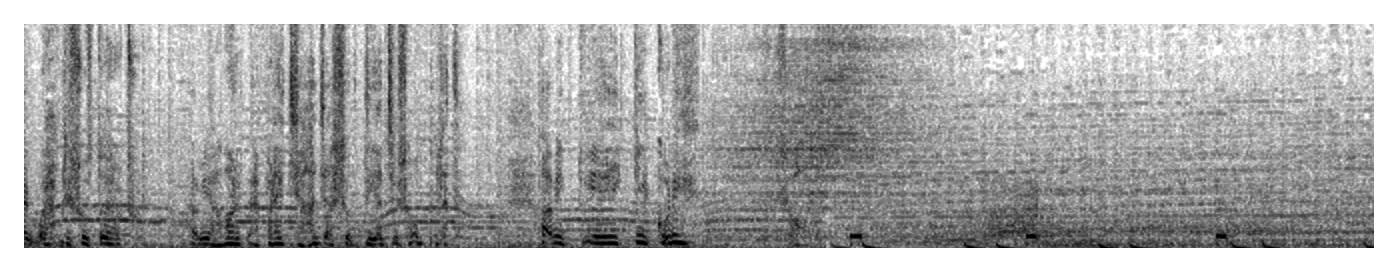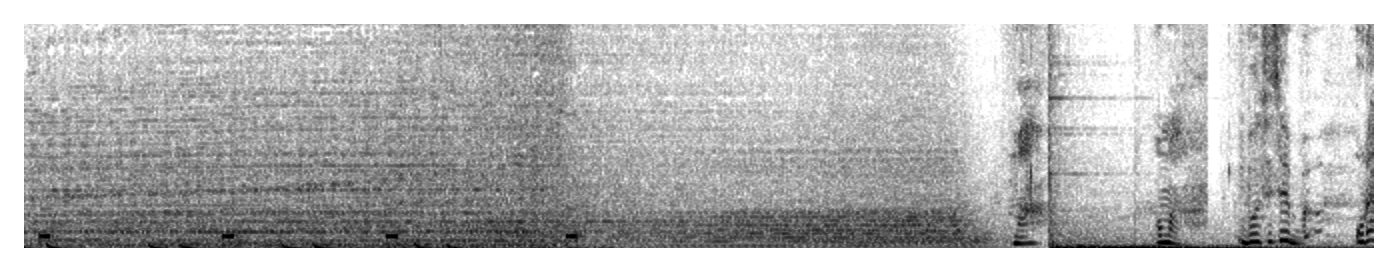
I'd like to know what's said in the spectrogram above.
একবার আপনি সুস্থ হয়ে উঠুন। আমি আমার ব্যাপারে যা যা সত্যি আছে সব বলে আমি কে, কি করি, সব মা, ও মা, বলছি যে, ওরা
